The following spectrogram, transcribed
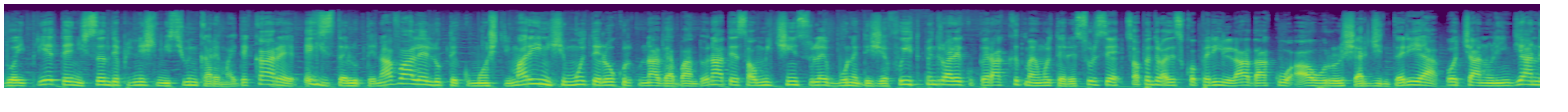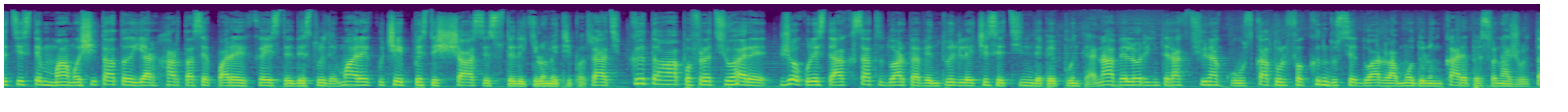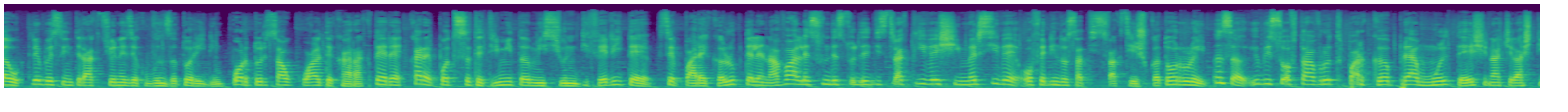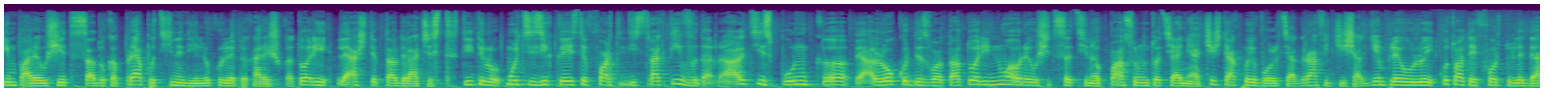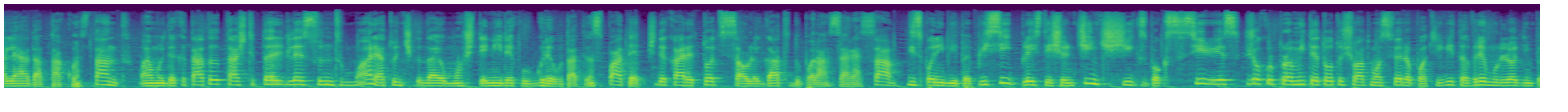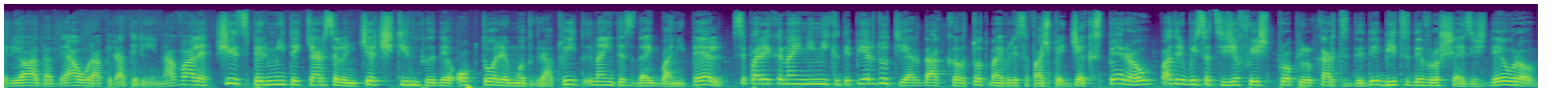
doi prieteni și să îndeplinești misiuni care mai de care. Există lupte navale, lupte cu monștri marini și multe locuri cu nave abandonate sau mici insule bune de jefuit pentru a recupera cât mai multe resurse sau pentru a descoperi lada cu aurul și argintăria. Oceanul Indian îți este mamă și tată, iar harta se pare că este destul de mare cu cei peste 600 de kilometri pătrați. Câtă apă frățioare! Jocul este axat doar pe aventurile ce se țin de pe puntea navelor, interacțiunea cu uscatul făcându-se doar la modul în care personajul tău trebuie să interacționeze cu vânzătorii din porturi sau cu alte caractere care pot să te trimită misiuni diferite. Se pare că luptele navale sunt destul de distractive și imersive, oferind o satisfacție jucătorului. Însă Ubisoft a vrut parcă prea multe și în același timp a reușit să aducă prea puține din lucrurile pe care jucătorii le așteptau de la acest titlu. Mulți zic că este foarte distractiv, dar alții spun că pe alocuri dezvoltatorii nu au reușit să țină pasul în toți anii aceștia cu evoluția graficii și a gameplay-ului, cu toate eforturile de a le adapta constant. Mai mult decât atât, așteptările sunt mari atunci când ai o moștenire cu greutate în spate și de care toți s-au legat după lansarea sa. Disponibil pe PC, PlayStation 5 și Xbox Series, jocul promite totuși o atmosferă potrivită vremurilor din perioada de aur a pirateriei navale și îți permite chiar să-l încerci timp de 8 ore în mod gratuit înainte să dai banii pe el. Se pare că n-ai nimic de pierdut, iar dacă tot mai vrei să faci pe Jack Sparrow, va trebui să-ți jefuiești propriul card de debit de vreo 60 de euro.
